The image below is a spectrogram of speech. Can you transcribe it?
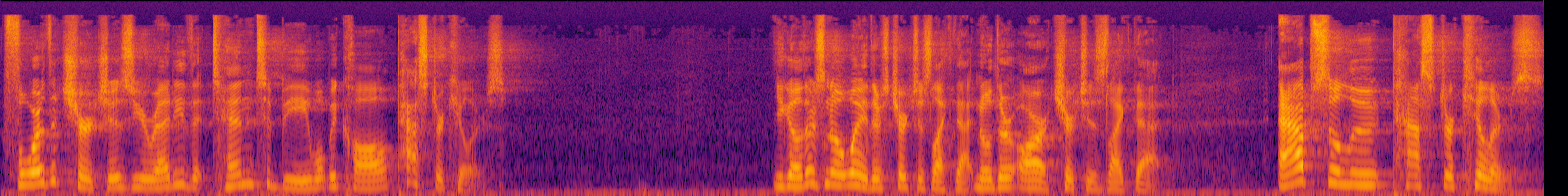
for the churches, you ready, that tend to be what we call pastor killers. You go, there's no way there's churches like that. No, there are churches like that absolute pastor killers.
